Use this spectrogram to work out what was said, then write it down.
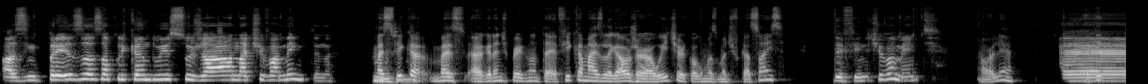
as empresas aplicando isso já nativamente, né? Mas uhum. fica. Mas a grande pergunta é: fica mais legal jogar Witcher com algumas modificações? Definitivamente. Olha. É,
